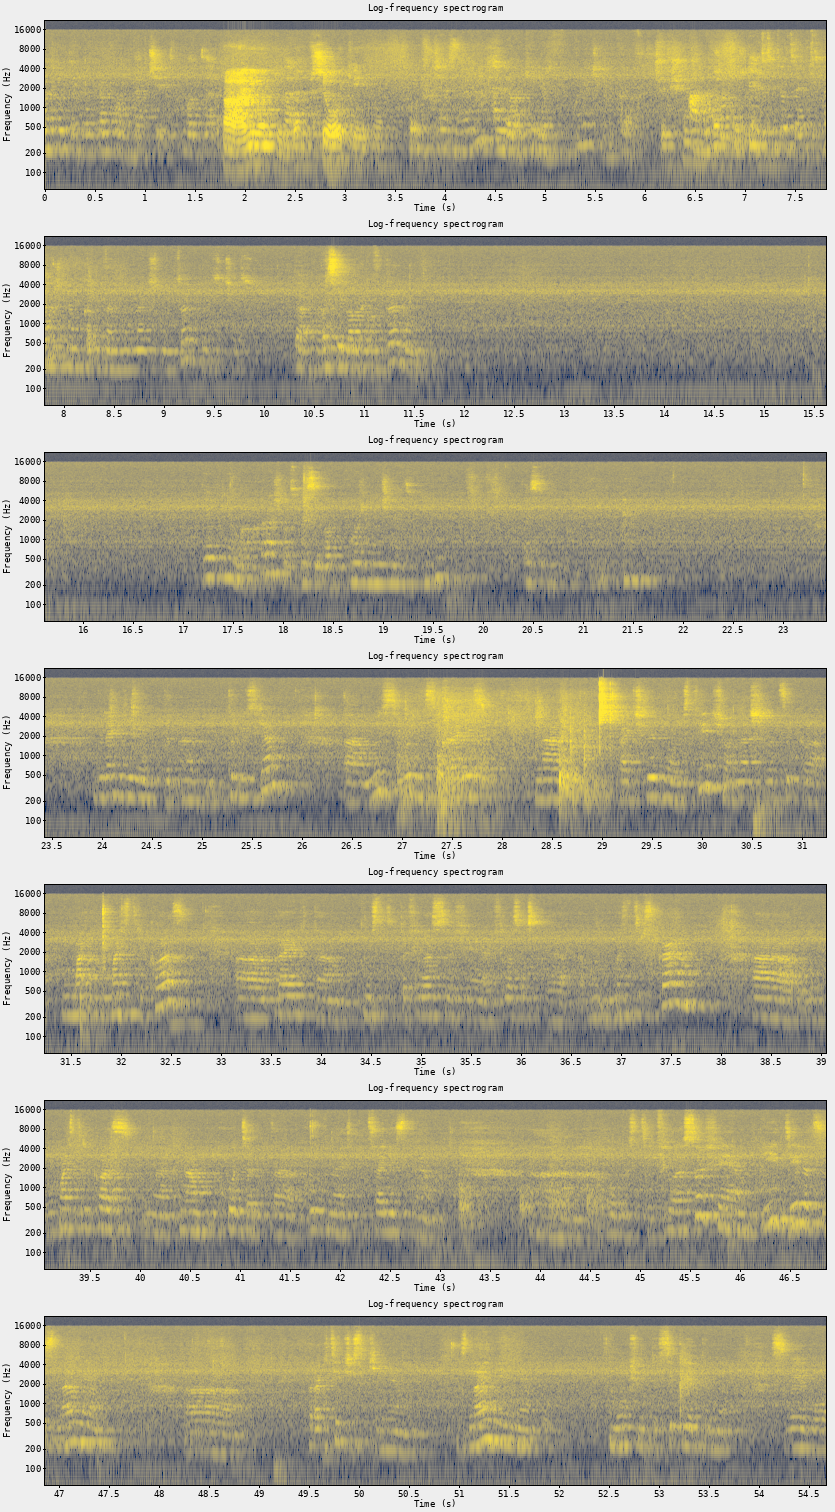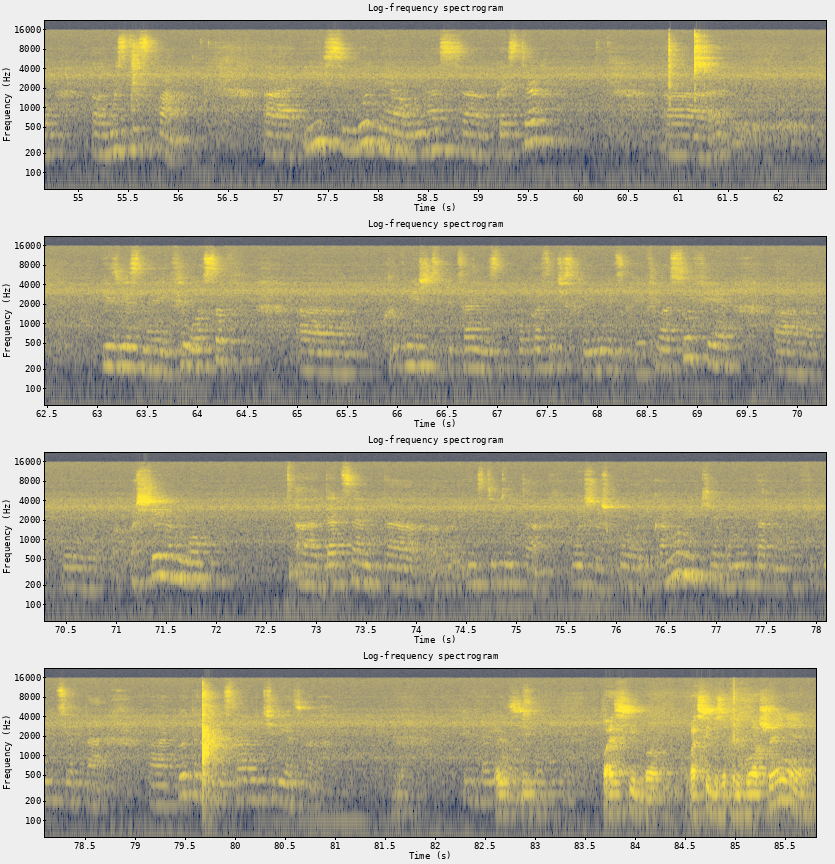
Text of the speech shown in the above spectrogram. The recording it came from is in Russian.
Компьютер, микрофон торчит. Вот. А, они вон тут, да? да? Все, окей. Сейчас, алло, Кирилл, включим. А, ну что идет запись, да? Ждем, когда мы начнем запись сейчас. Так, спасибо. Да, Я поняла. Хорошо, спасибо. Можно начинать. Спасибо. Дорогие друзья, а, мы сегодня собрались на очередную встречу нашего цикла мастер-класс а, проекта Института философии «Философская мастерская». А, в мастер-класс к нам приходят крупные специалисты в области философии и делятся с нами практическими знаниями, в общем-то, секретами своего мастерства. И сегодня у нас в гостях известный философ, крупнейший специалист по классической немецкой философии, по Шеллингу, доцент Института Высшей школы экономики гуманитарного факультета Петр Владиславович Резвых. Спасибо. Спасибо. Спасибо за приглашение.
